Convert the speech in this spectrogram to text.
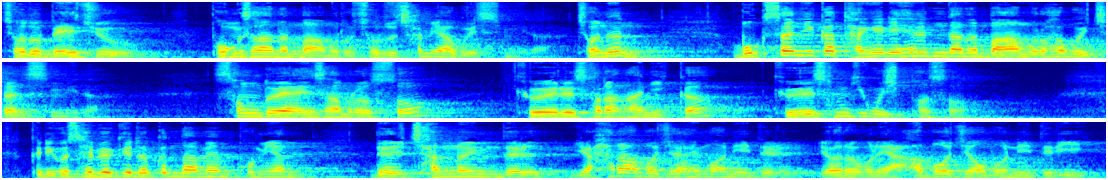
저도 매주 봉사하는 마음으로 저도 참여하고 있습니다. 저는 목사니까 당연히 해야 된다는 마음으로 하고 있지 않습니다. 성도의 한 사람으로서 교회를 사랑하니까 교회 섬기고 싶어서 그리고 새벽 기도 끝나면 보면 늘 장로님들, 할아버지, 할머니들, 여러분의 아버지, 어머니들이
